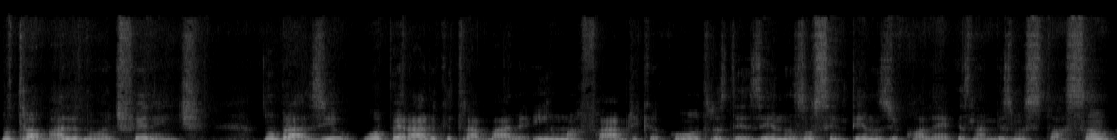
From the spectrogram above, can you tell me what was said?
No trabalho não é diferente. No Brasil, o operário que trabalha em uma fábrica com outras dezenas ou centenas de colegas na mesma situação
